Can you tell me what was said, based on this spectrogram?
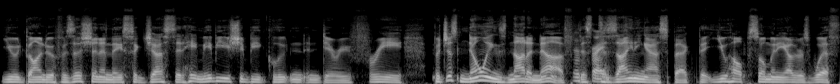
you had gone to a physician and they suggested, hey, maybe you should be gluten and dairy free. But just knowing's not enough. That's this right. designing aspect that you help so many others with.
